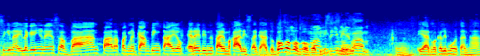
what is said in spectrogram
Sige na, ilagay nyo na yan sa van para pag nag-camping tayo, eh ready na tayo makaalis agad. Go, go, go, go, go. Bilis, bilis. Mm. Yan, huwag kalimutan ha.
